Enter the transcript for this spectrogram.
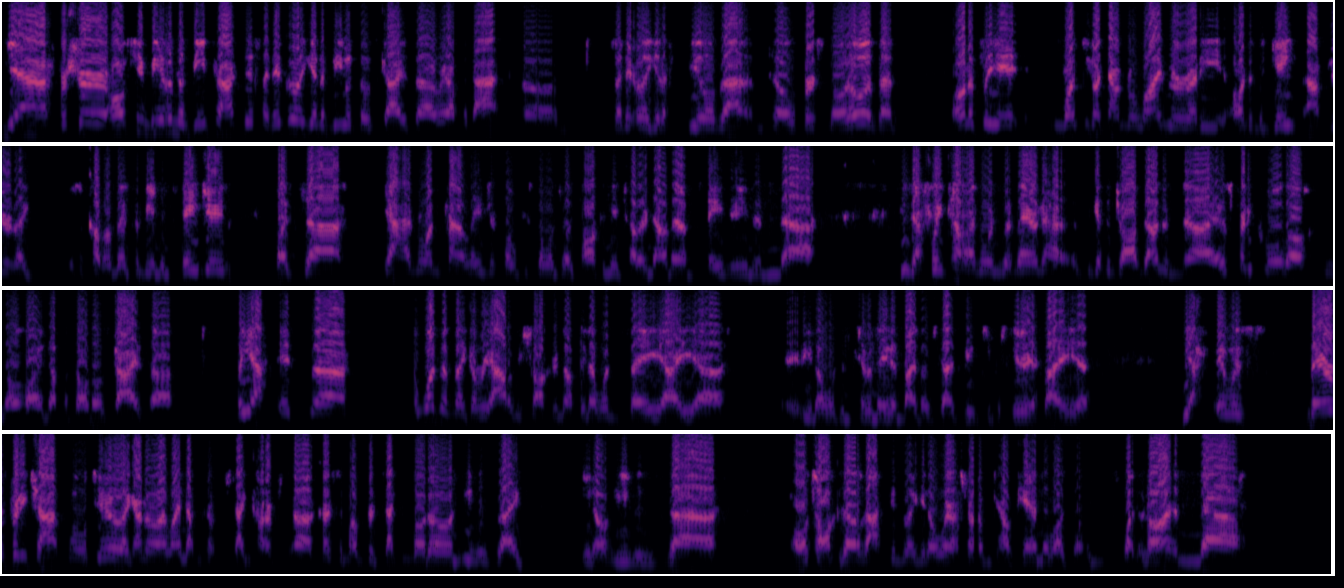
Yeah, for sure. Also, being in the B practice, I didn't really get a B with those guys uh, right off the bat. Um, so I didn't really get a feel of that until the first moto. And then, honestly, it, once we got down to the line, we were already onto the gate after like there's a couple of minutes of being in staging. But uh, yeah, everyone's kind of laser focused. No one's really talking to each other down there on the staging, and uh, you definitely tell everyone's there to, to get the job done. And uh, it was pretty cool though, you know, lined up with all those guys. Uh, but yeah, it's uh, it wasn't like a reality shock or nothing. I wouldn't say I. Uh, you know, was intimidated by those guys being super serious. I, uh, yeah, it was. They were pretty chatful too. Like I know I lined up beside Car, uh, Carson Mumford second moto, and he was like, you know, he was uh, all talkative, asking like, you know, where I was from, how Canada was, what and whatnot, and. uh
